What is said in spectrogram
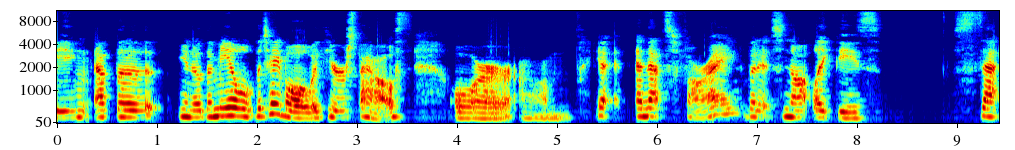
being at the, you know, the meal, the table with your spouse or, um, yeah, and that's fine, but it's not like these set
